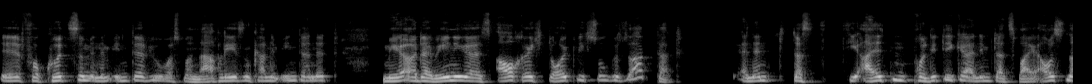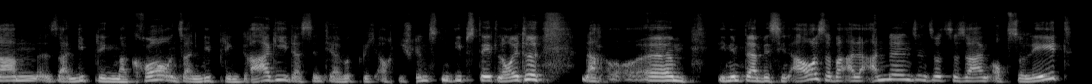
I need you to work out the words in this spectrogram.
äh, vor kurzem in einem Interview, was man nachlesen kann im Internet, mehr oder weniger es auch recht deutlich so gesagt hat. Er nennt das die alten Politiker, er nimmt da zwei Ausnahmen, sein Liebling Macron und sein Liebling Draghi, das sind ja wirklich auch die schlimmsten Deep State-Leute, ähm, die nimmt er ein bisschen aus, aber alle anderen sind sozusagen obsolet,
